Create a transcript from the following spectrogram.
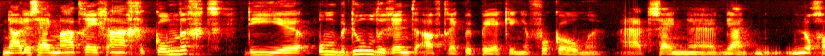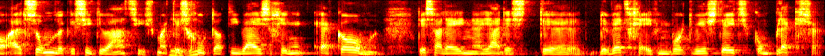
Nou, er zijn maatregelen aangekondigd die uh, onbedoelde renteaftrekbeperkingen voorkomen. het zijn uh, ja, nogal uitzonderlijke situaties, maar het is mhm. goed dat die wijzigingen er komen. Het is alleen, uh, ja, dus de, de wetgeving wordt weer steeds complexer.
